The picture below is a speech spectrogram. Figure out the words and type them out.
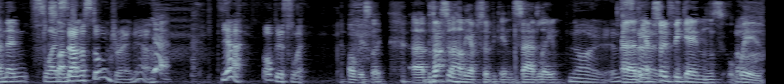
and then slides slams- down a storm drain. Yeah, Yeah, yeah, obviously. obviously. Uh, but that's not how the episode begins. Sadly, No, uh, the episode begins with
